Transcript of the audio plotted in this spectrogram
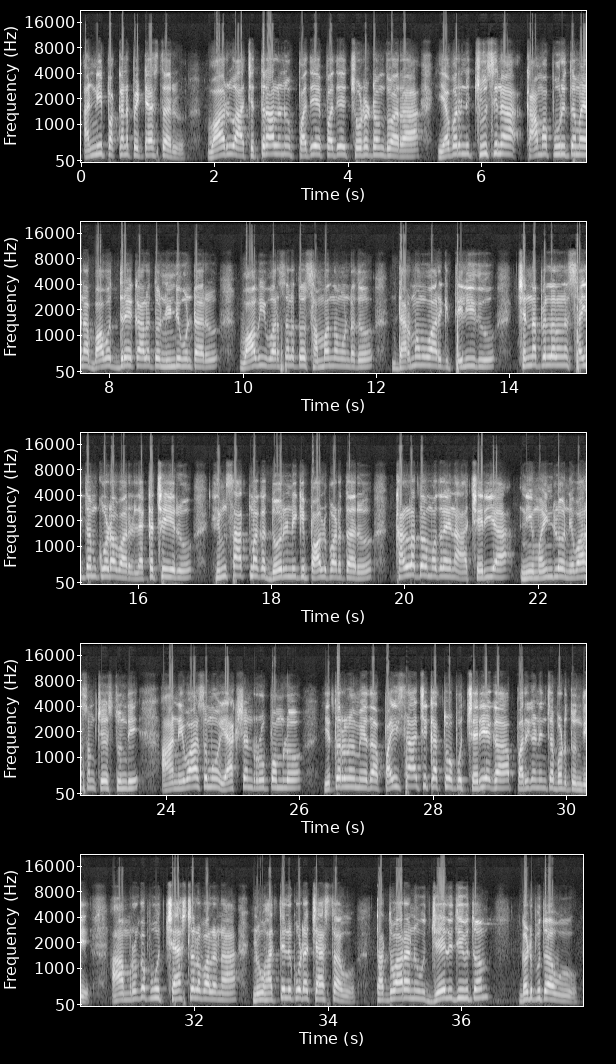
అన్నీ పక్కన పెట్టేస్తారు. వారు ఆ చిత్రాలను పదే పదే చూడటం ద్వారా ఎవరిని చూసినా కామపూరితమైన భావోద్రేకాలతో నిండి ఉంటారు. వావి వరుసలతో సంబంధం ఉండదు. ధర్మం వారికి తెలియదు చిన్నపిల్లలను సైతం కూడా వారు లెక్క చేయరు. హింసాత్మక ధోరణికి పాల్పడతారు కళ్ళతో మొదలైన ఆ చర్య నీ మైండ్లో నివాసం చేస్తుంది. ఆ నివాసము యాక్షన్ రూపంలో ఇతరుల మీద పైశాచికత్వపు చర్యగా పరిగణించబడుతుంది. ఆ మృగపు చేష్టల వలన నువ్వు హత్యలు కూడా చేస్తావు. తద్వారా నువ్వు జైలు జీవితం గడుపుతావు.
